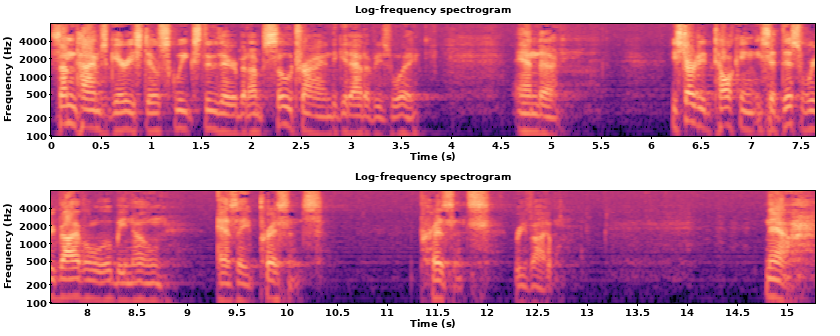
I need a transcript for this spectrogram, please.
Sometimes Gary still squeaks through there, but I'm so trying to get out of his way. And uh, he started talking. He said, This revival will be known as a presence. Presence revival. Now,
